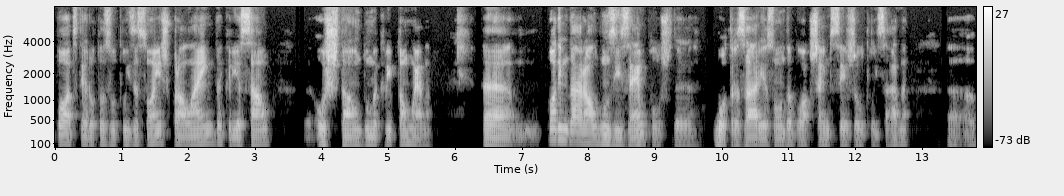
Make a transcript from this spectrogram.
pode ter outras utilizações para além da criação ou gestão de uma criptomoeda. Uh, Podem-me dar alguns exemplos de outras áreas onde a blockchain seja utilizada? Uh,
